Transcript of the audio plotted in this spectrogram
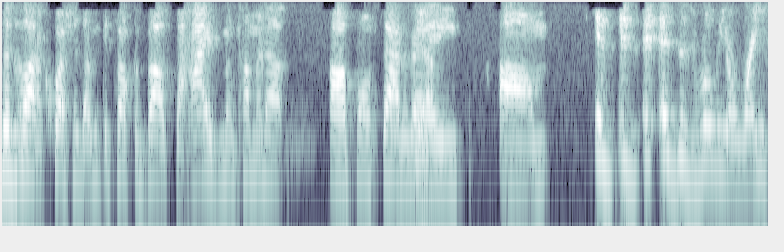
there's a lot of questions that we could talk about. The Heisman coming up up on Saturday. Um, is, is is this really a race?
